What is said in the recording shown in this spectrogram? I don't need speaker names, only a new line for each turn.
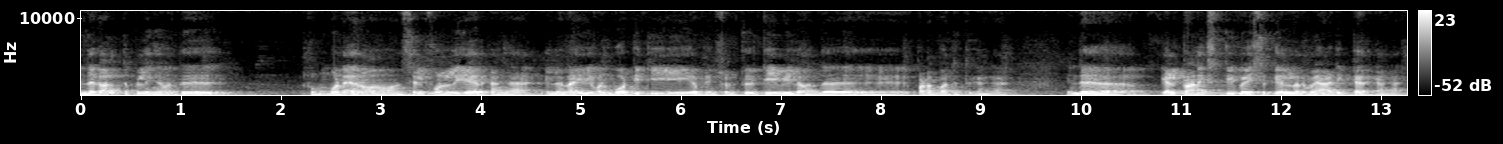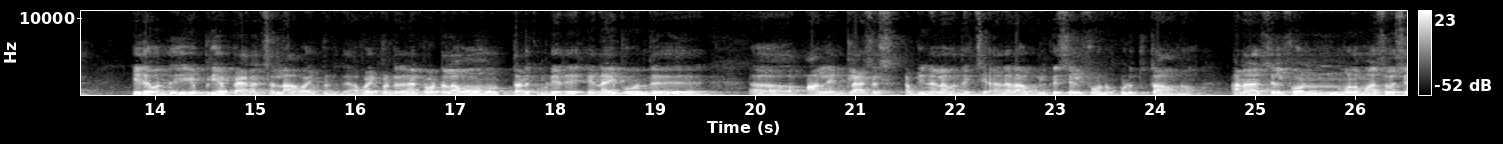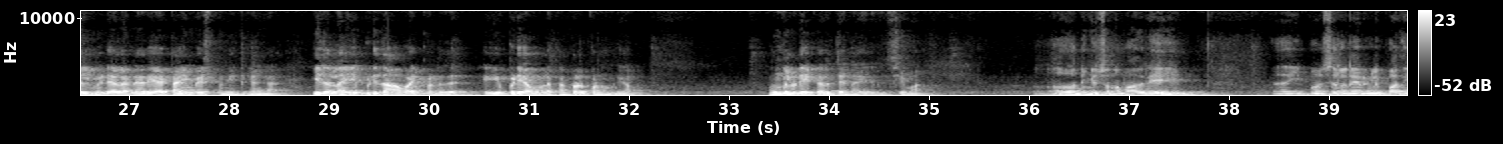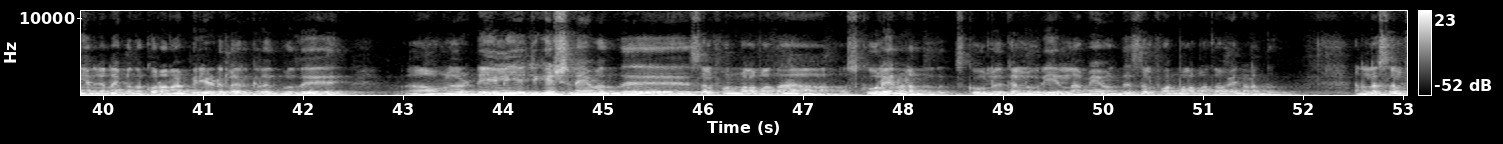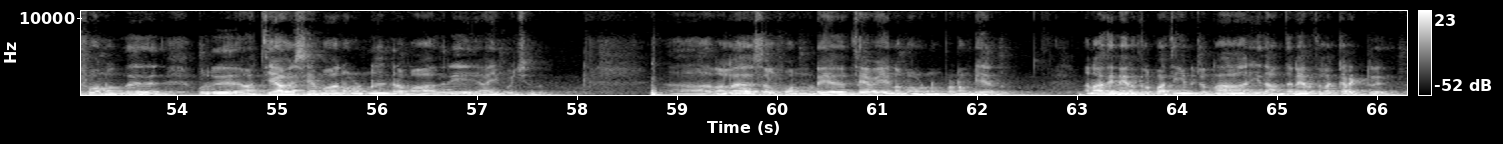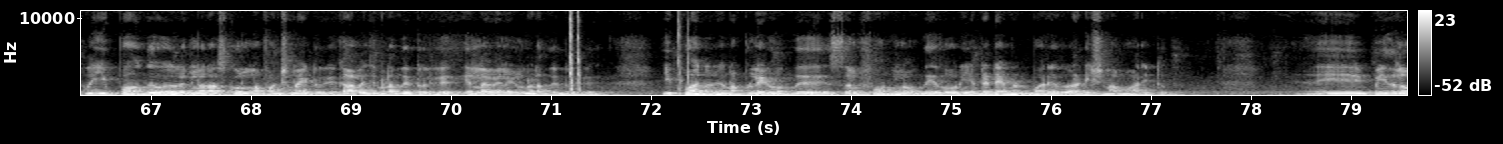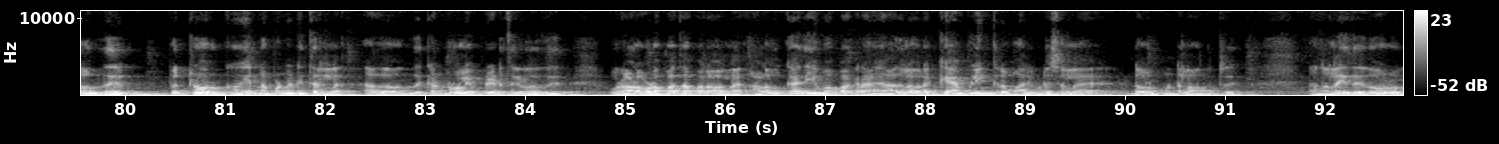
இந்த காலத்து பிள்ளைங்க வந்து ரொம்ப நேரம் செல்ஃபோன்லேயே இருக்காங்க. இல்லைன்னா ஈவன் ஓடிடி அப்படின்னு சொல்லிட்டு டிவியில் வந்து படம் பார்த்துட்ருக்காங்க இந்த எலக்ட்ரானிக்ஸ் டிவைஸுக்கு எல்லாருமே அடிக்டாக இருக்காங்க. இதை வந்து எப்படியா பேரண்ட்ஸ் எல்லாம் அவாய்ட் பண்ணுது? அவாய்ட் பண்ணுறதுனா டோட்டலாகவும் தடுக்க முடியாது. ஏன்னா இப்போ வந்து ஆன்லைன் கிளாஸஸ் அப்படின்னு எல்லாம் வந்துச்சு. அதனால் அவங்களுக்கு செல்ஃபோனும் கொடுத்து தான் ஆகணும். ஆனால் செல்ஃபோன் மூலமாக சோஷியல் மீடியாவில் நிறையா டைம் வேஸ்ட் பண்ணிகிட்ருக்காங்க இருக்காங்க. இதெல்லாம் எப்படி தான் அவாய்ட் பண்ணுறது எப்படி அவங்கள கண்ட்ரோல் பண்ண முடியும்? உங்களுடைய கருத்து என்ன இது விஷயமா?
அதான் நீங்கள் சொன்ன மாதிரி இப்போ சில நேரங்களில் பார்த்தீங்கன்னு சொன்னால் இப்போ இந்த கொரோனா பீரியடில் இருக்கிற போது அவங்களோட டெய்லி எஜுகேஷனே வந்து செல்ஃபோன் மூலமாக தான் ஸ்கூலே நடந்தது. ஸ்கூலு கல்லூரி எல்லாமே வந்து செல்ஃபோன் மூலமாக தான்வே நடந்தது. அதனால் செல்ஃபோன் வந்து ஒரு அத்தியாவசியமான ஒன்றுங்கிற மாதிரி ஆகிப்போச்சு அதனால் செல்ஃபோனுடைய தேவையை நம்ம ஒன்றும் பண்ண முடியாது. ஆனால் அதே நேரத்தில் பார்த்தீங்கன்னு சொன்னால் இது அந்த நேரத்தில் கரெக்டு ஆனால் இப்போ வந்து ரெகுலராக ஸ்கூல்லாம் ஃபங்க்ஷன் ஆகிட்டு இருக்கு காலேஜ் நடந்துகிட்ருக்கு எல்லா வேலைகளும் நடந்துகிட்ருக்கு இப்போ என்னென்னு சொன்னால் பிள்ளைகள் வந்து செல்ஃபோனில் வந்து ஏதோ ஒரு என்டர்டெயின்மெண்ட் மாதிரி ஏதோ அடிக்ஷனாக மாறிட்டுது. இப்போ இதில் வந்து பெற்றோருக்கும் என்ன பண்ணனே தெரில அதை வந்து கண்ட்ரோல் எப்படி எடுத்துக்கிடுறது? ஒரு அளவோட பார்த்தா பரவாயில்ல. அளவுக்கு அதிகமாக பார்க்குறாங்க. அதில் வர கேம்பிளிங்கிற மாதிரி கூட சில டெவலப்மெண்ட்டெல்லாம் வந்துட்டு. அதனால் இது ஏதோ ஒரு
